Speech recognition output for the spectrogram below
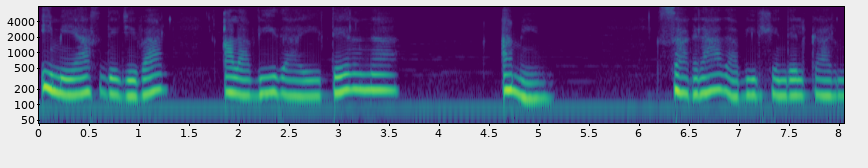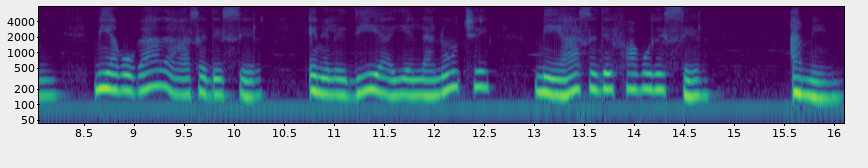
y me has de llevar a la vida eterna. Amén. Sagrada Virgen del Carmen, mi abogada has de ser, en el día y en la noche me has de favorecer. Amén.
